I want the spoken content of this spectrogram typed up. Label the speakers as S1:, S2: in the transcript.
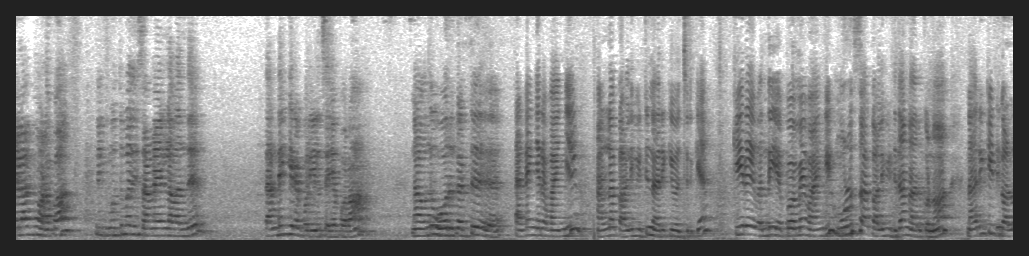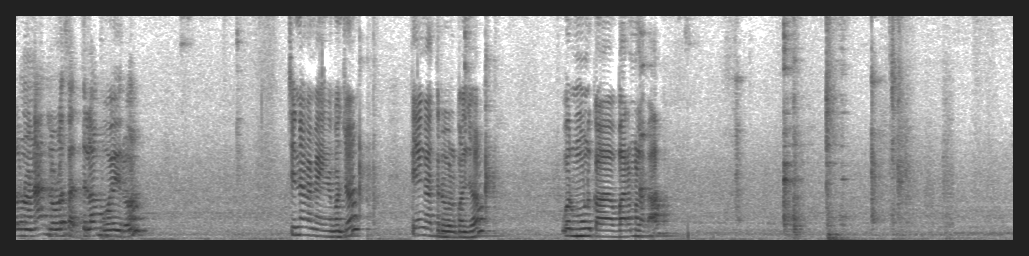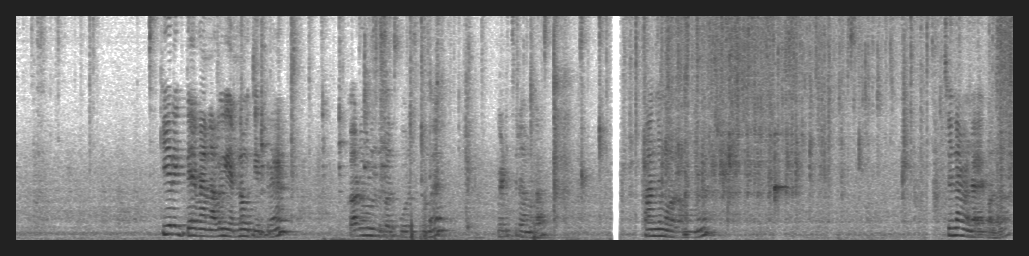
S1: எல்லாருக்கும் வணக்கம். இன்னைக்கு முத்துமதி சமையலில் வந்து தண்டைங்கீரை பொரியல் செய்ய போகிறோம் நான் வந்து ஒரு கட்டு தண்டைங்கீரை வாங்கி நல்லா கழுவிட்டு நறுக்கி வச்சுருக்கேன். கீரையை வந்து எப்போவுமே வாங்கி முழுசாக கழுவிட்டு தான் நறுக்கணும். நறுக்கிட்டு கழுவுனோன்னா அதில் உள்ள சத்துலாம் போயிடும் சின்ன வெங்காயம் கொஞ்சம் தேங்காய் துருவல் கொஞ்சம் ஒரு மூணு கா வரமிளகா. கீரைக்கு தேவையான அளவு எண்ணெய் ஊற்றிருக்கிறேன் கடுகு உளுந்து பருப்பு ஒரு ஸ்பூனு. வெடிச்சிடாங்களா காஞ்ச மிளகா மூணு. சின்ன வெங்காயம் கொஞ்சம்.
